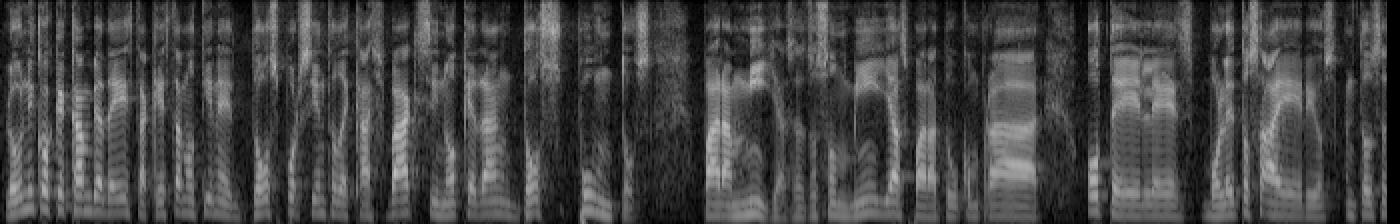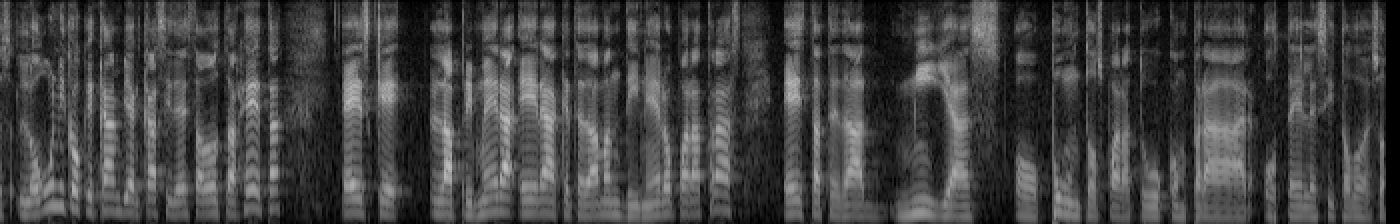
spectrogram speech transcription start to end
Lo único que cambia de esta, que esta no tiene 2% de cashback, sino que dan dos puntos para millas. Estos son millas para tú comprar hoteles, boletos aéreos. Entonces, lo único que cambian casi de estas dos tarjetas es que la primera era que te daban dinero para atrás, esta te da millas o puntos para tú comprar hoteles y todo eso.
